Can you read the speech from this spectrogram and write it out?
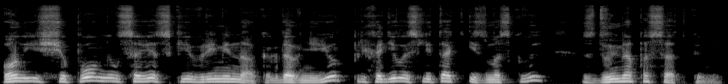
Он еще помнил советские времена, когда в Нью-Йорк приходилось летать из Москвы с двумя посадками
